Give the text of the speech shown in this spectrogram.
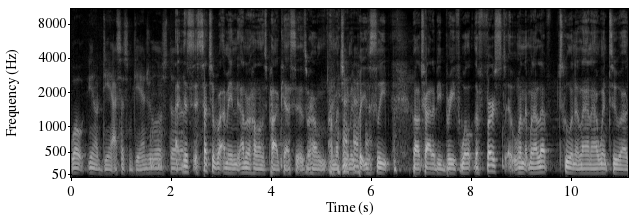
well, you know, De, I saw some D'Angelo stuff. I, this it's such a. I mean, I don't know how long this podcast is or how, how much you want me to put you to sleep, but I'll try to be brief. Well, the first when when I left school in Atlanta, I went to uh,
